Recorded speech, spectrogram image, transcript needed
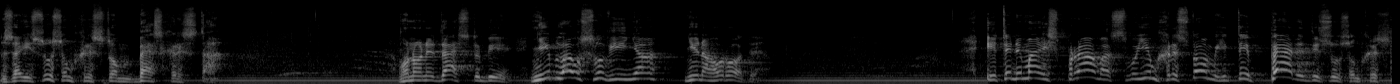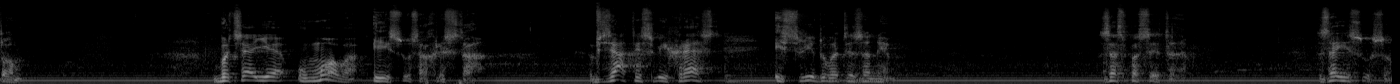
за Ісусом Христом без Христа. Воно не дасть тобі ні благословіння, ні нагороди. І ти не маєш права своїм Христом йти перед Ісусом Христом. Бо це є умова Ісуса Христа. Взяти свій хрест і слідувати за Ним. За Спасителем, за Ісусом.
